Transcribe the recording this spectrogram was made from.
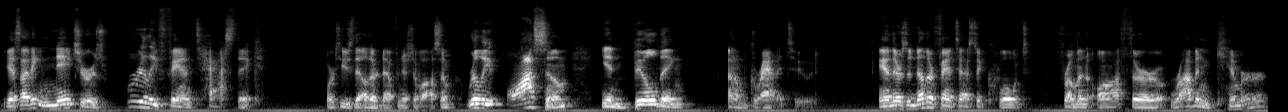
Yes, I think nature is really fantastic, or to use the other definition of awesome, really awesome in building um, gratitude. And there's another fantastic quote from an author, Robin Kimmerer,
